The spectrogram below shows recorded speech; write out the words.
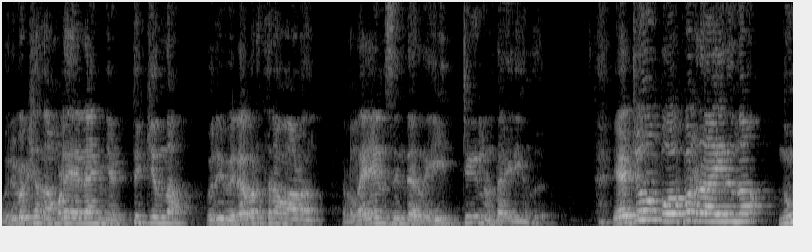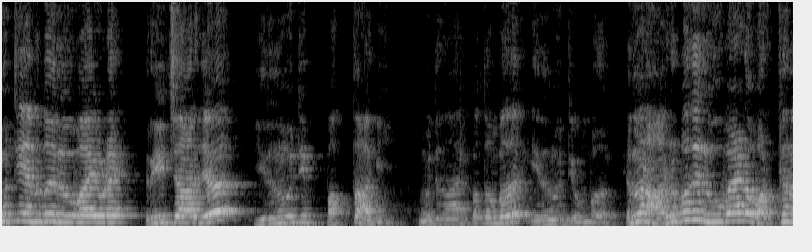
ഒരുപക്ഷെ നമ്മളെ എല്ലാം ഞെട്ടിക്കുന്ന ഒരു വിലവർത്തനമാണ് റിലയൻസിന്റെ റേറ്റുകൾ ഉണ്ടായിരിക്കുന്നത്. ഏറ്റവും പോപ്പുലർ ആയിരുന്ന നൂറ്റി അൻപത് രൂപയുടെ റീചാർജ് ഇരുന്നൂറ്റി പത്താക്കി. നൂറ്റി നാൽപ്പത്തി ഒമ്പത് ഇരുന്നൂറ്റി ഒമ്പത് എന്ന് പറഞ്ഞാൽ അറുപത് രൂപയുടെ വർധന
